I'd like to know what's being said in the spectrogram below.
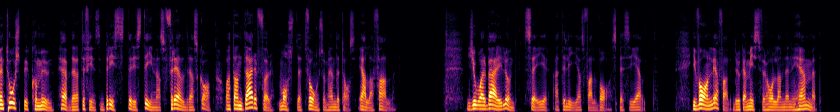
Men Torsby kommun hävdar att det finns brister i Stinas föräldraskap och att han därför måste tvångsomhändertas i alla fall. Joar Berglund säger att Elias fall var speciellt. I vanliga fall brukar missförhållanden i hemmet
